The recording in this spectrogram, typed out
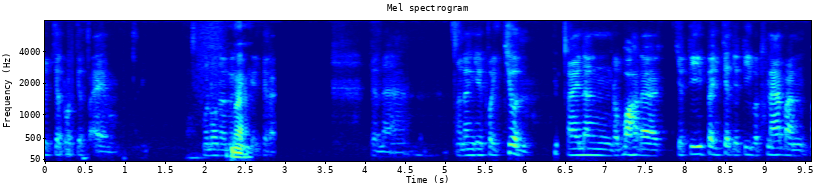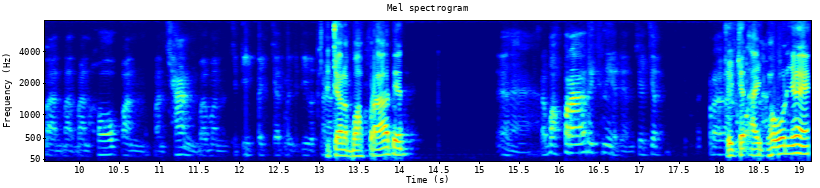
ចូលចិត្តរសជាតិផ្អែមមនុស្សដែលមានកិច្ចចរិតចឹងណាអានឹងនិយាយភ័យជន់ហើយនឹងរបស់ដែលជាទីពេញចិត្តជាទីប្រាថ្នាបានបានបានបានហូបបានបានឆាន់បើមិនជាទីពេញចិត្តមិនជាទីប្រាថ្នាចិត្តរបស់ប្រើទៀតណារបស់ប្រើដូចគ្នាទៀតចូលចិត្តប្រើចូលចិត្ត iPhone អញ្ចឹងហ៎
